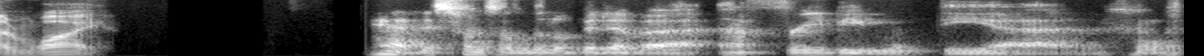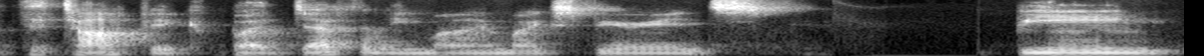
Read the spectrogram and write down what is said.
and why? Yeah, this one's a little bit of a, a freebie with the uh, with the topic, but definitely my my experience being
